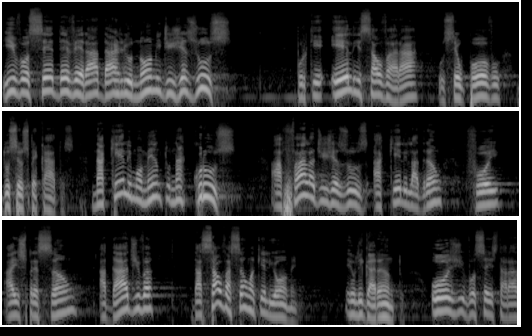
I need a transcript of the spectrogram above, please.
e você deverá dar-lhe o nome de Jesus, porque ele salvará o seu povo dos seus pecados. Naquele momento, na cruz, a fala de Jesus àquele ladrão foi a expressão, a dádiva da salvação àquele homem. Eu lhe garanto, hoje você estará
